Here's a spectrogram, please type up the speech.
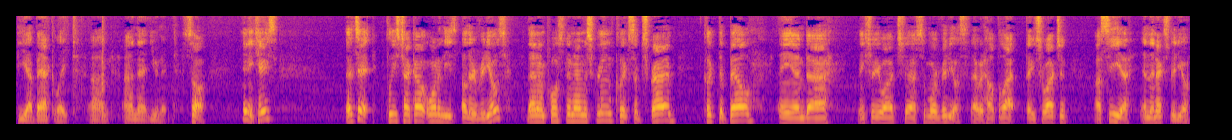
the uh, backlight on, on that unit. So, any case, that's it. Please check out one of these other videos that I'm posting on the screen. Click subscribe click the bell and uh, make sure you watch uh, some more videos. That would help a lot. Thanks for watching. I'll see you in the next video.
